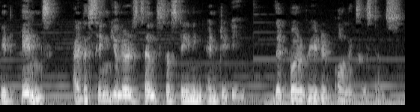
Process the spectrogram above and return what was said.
It hints at a singular self sustaining entity that pervaded all existence.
